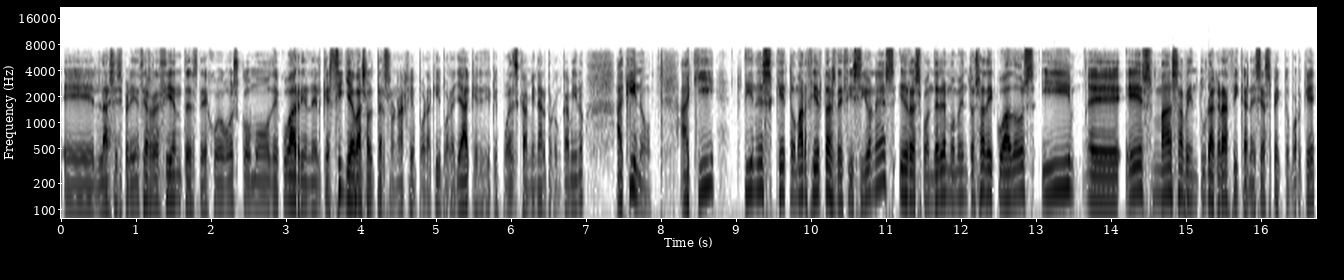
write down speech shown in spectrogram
eh, las experiencias recientes de juegos como The Quarry, en el que sí llevas al personaje por aquí y por allá, que es decir, que puedes caminar por un camino, aquí no. Aquí tienes que tomar ciertas decisiones y responder en momentos adecuados y eh, es más aventura gráfica en ese aspecto porque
